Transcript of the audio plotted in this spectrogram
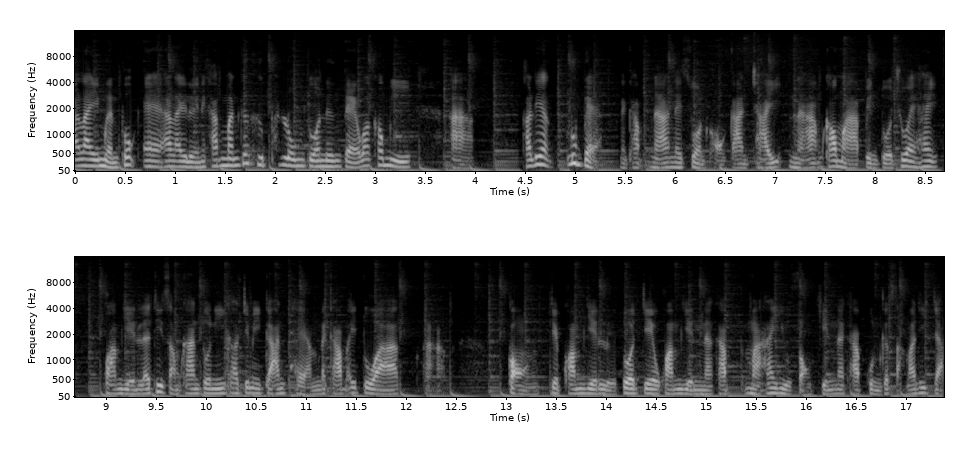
อะไรเหมือนพวกแอร์อะไรเลยนะครับมันก็คือพัดลมตัวหนึ่งแต่ว่าเขามีอ่าเขาเรียกรูปแบบนะครับนะในส่วนของการใช้น้ำเข้ามาเป็นตัวช่วยให้ความเย็นและที่สำคัญตัวนี้เขาจะมีการแถมนะครับไอตัว กล่องเก็บความเย็นหรือตัวเจลความเย็นนะครับมาให้อยู่ 2 ชิ้นนะครับ คุณก็สามารถที่จะ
